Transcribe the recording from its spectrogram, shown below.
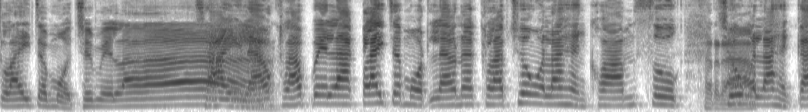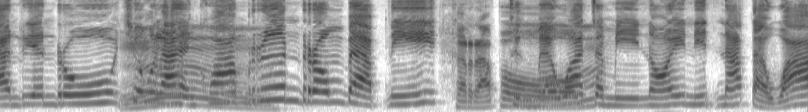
ใกล้จะหมดใช่ไหมล่ะใช่แล้วครับ เวลาใกล้จะหมดแล้วนะครับ ช่วงเวลาแห่งความสุขครับช่วงเวลาแห่งการเรียนรู้ ช่วงเวลาแห่งความรื่นรมแบบนี้ครับผมถึงแม้ว่าจะมีน้อยนิดนะ แต่ว่า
